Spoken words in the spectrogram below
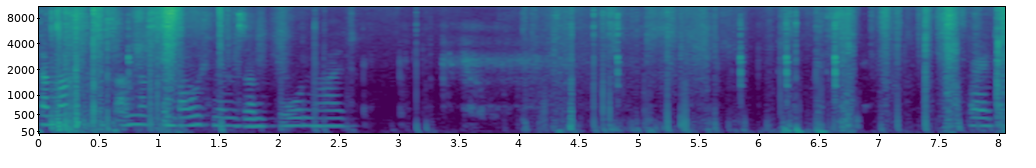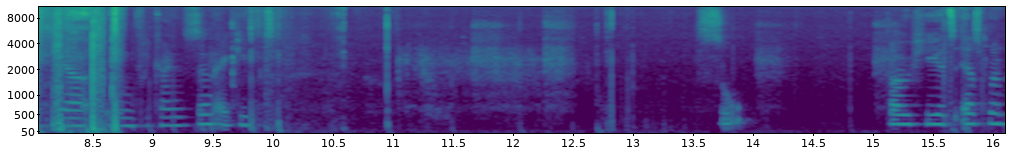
Dann mache ich das anders, dann baue ich mir einen Sandboden halt. Weil das ja irgendwie keinen Sinn ergibt. So. Baue ich hier jetzt erstmal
